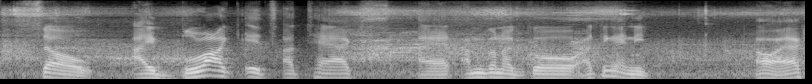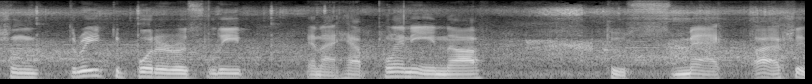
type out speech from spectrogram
So, I block its attacks. And I'm gonna go. I think I need. Oh, I actually need three to put her to sleep. And I have plenty enough to smack, uh, actually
